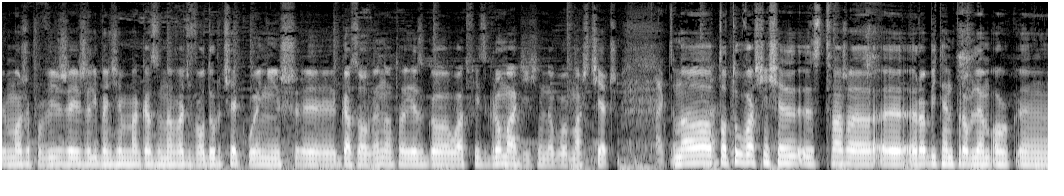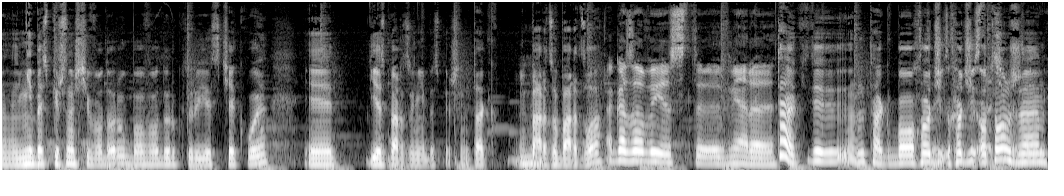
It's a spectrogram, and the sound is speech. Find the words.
y, może powiedzieć, że jeżeli będziemy magazynować wodór ciekły niż y, gazowy, no to jest go łatwiej zgromadzić, nie? no bo masz ciecz. tak to No, prawda. to tu właśnie się stwarza, e, robi ten problem o e, niebezpieczności wodoru, bo wodór, który jest ciekły, e, jest bardzo niebezpieczny, tak? Mhm. Bardzo, bardzo. A gazowy jest w miarę... Tak, tak, bo chodzi, chodzi o to, że gazowej.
